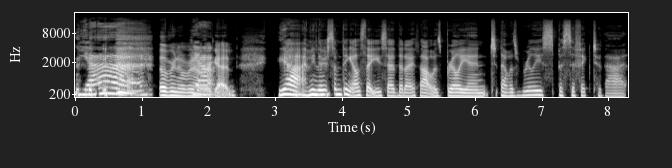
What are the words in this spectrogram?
yeah. over and over and yeah. over again. Yeah, I mean, there's mm-hmm. something else that you said that I thought was brilliant that was really specific to that.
